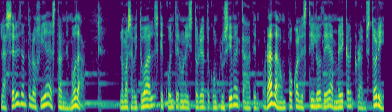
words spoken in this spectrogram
Las series de antología están de moda. Lo más habitual es que cuenten una historia autoconclusiva en cada temporada, un poco al estilo de American Crime Story,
